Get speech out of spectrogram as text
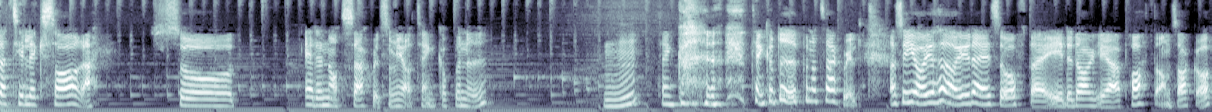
kopplat till Lex Sara så är det något särskilt som jag tänker på nu. Mm. Tänker, tänker du på något särskilt? Alltså jag hör ju dig så ofta i det dagliga prata om saker.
